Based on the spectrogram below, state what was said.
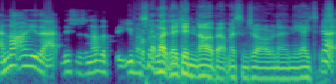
and not only that, this is another. You Well, it's not know like they didn't know about messenger RNA in the 80s. Yeah,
